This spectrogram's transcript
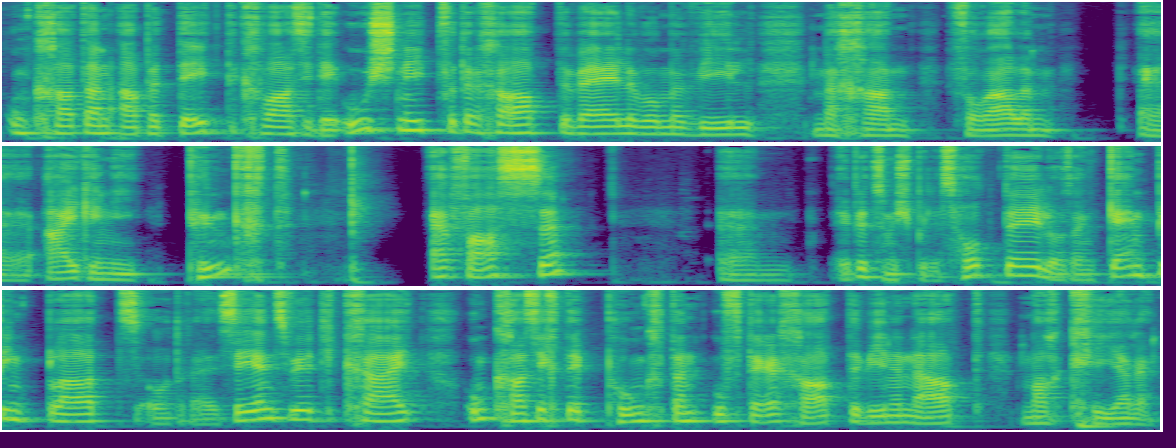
und kann dann aber dort quasi den Ausschnitt von der Karte wählen, wo man will. Man kann vor allem äh, eigene Punkte erfassen, ähm, eben zum Beispiel ein Hotel oder ein Campingplatz oder eine Sehenswürdigkeit und kann sich den Punkt dann auf der Karte wie eine Art markieren.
